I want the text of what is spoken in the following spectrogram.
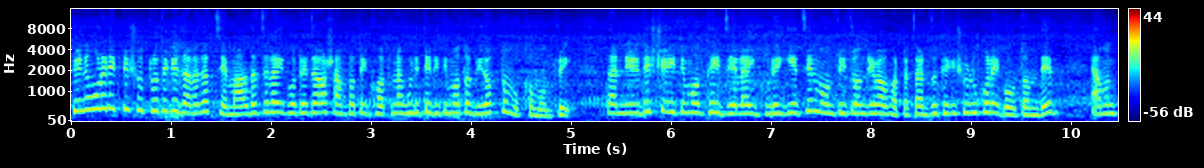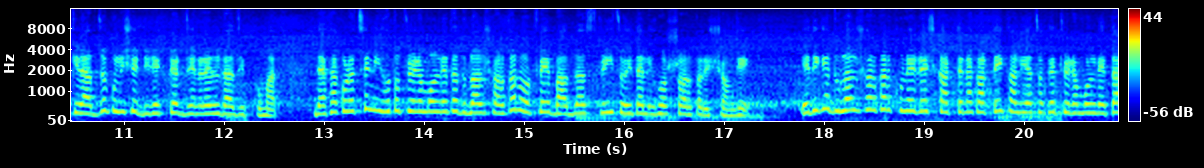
তৃণমূলের একটি সূত্র থেকে জানা যাচ্ছে, মালদা জেলায় ঘটে যাওয়া সাম্প্রতিক ঘটনাগুলিতে রীতিমতো বিরক্ত মুখ্যমন্ত্রী। তার নির্দেশে ইতিমধ্যেই জেলায় ঘুরে গিয়েছেন মন্ত্রী চন্দ্রিমা ভট্টাচার্য থেকে শুরু করে গৌতম দেব, এমনকি রাজ্য পুলিশের ডিরেক্টর জেনারেল রাজীব কুমার। দেখা করেছে নিহত তৃণমূল নেতা দুলাল সরকার ওরফে বাবলা স্ত্রী চৈতালি ঘোষ সরকারের সঙ্গে। এদিকে দুলাল সরকার খুনের রেশ কাটতে না কাটতেই কালিয়াচকের তৃণমূল নেতা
